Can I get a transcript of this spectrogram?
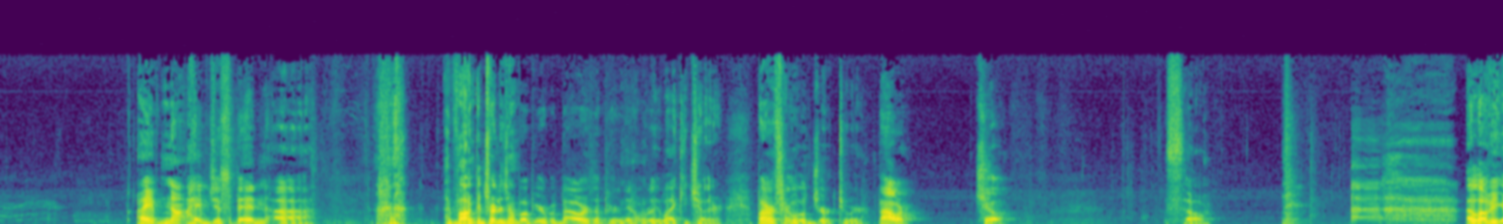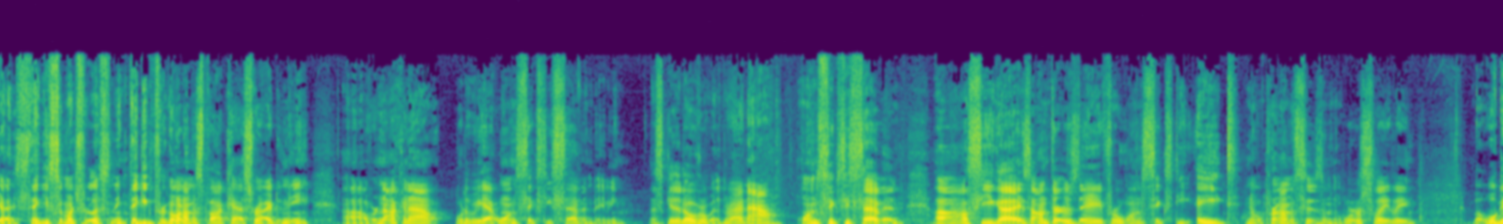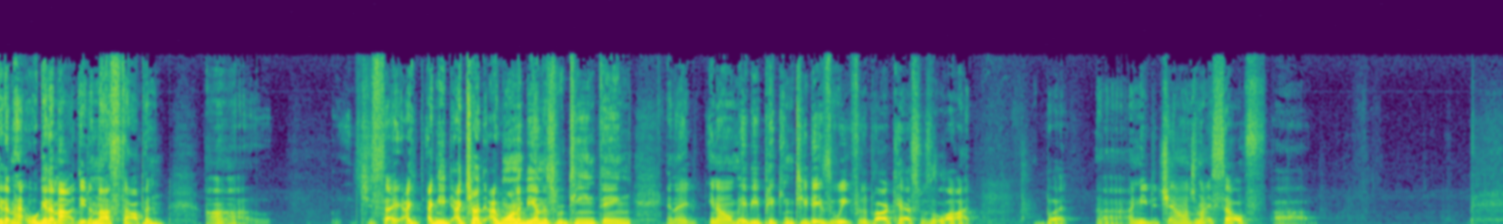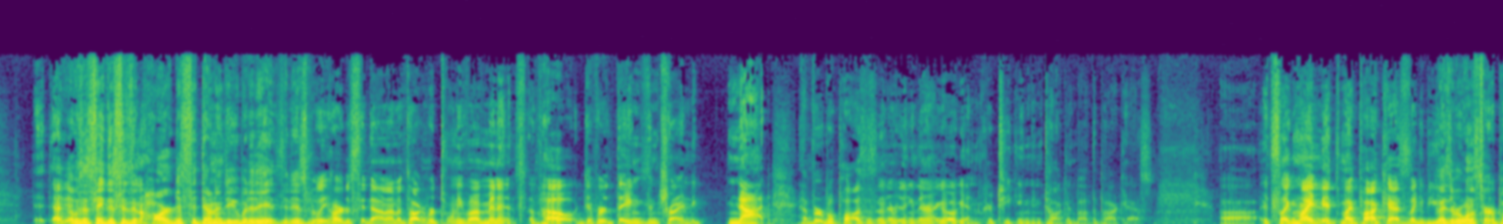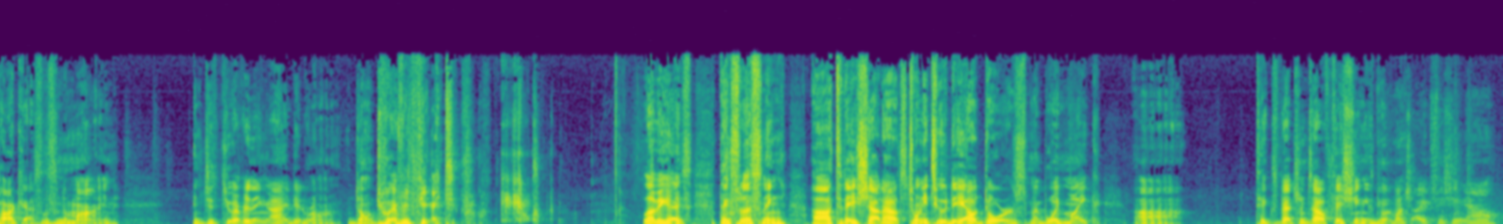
I have not. I have just been. Uh, Ivanka tried to jump up here, but Bauer's up here, and they don't really like each other. Bauer's kind of a little jerk to her. Bauer, chill. So, I love you guys. Thank you so much for listening. Thank you for going on this podcast ride with me. Uh, we're knocking out. What are we at? 167, baby. Let's get it over with right now. 167. Uh, I'll see you guys on Thursday for 168. No promises. I'm the worst lately, but we'll get them. We'll get them out, dude. I'm not stopping. Uh, just I, I, I need I tried I want to be on this routine thing and I you know maybe picking two days a week for the podcast was a lot but uh, I need to challenge myself uh, I, I was gonna say this isn't hard to sit down and do but it is. It is really hard to sit down. I've been talking for 25 minutes about different things and trying to not have verbal pauses and everything. And there I go again critiquing and talking about the podcast. Uh, it's like my it's my podcast. It's like if you guys ever want to start a podcast listen to mine and just do everything I did wrong. Don't do everything I did wrong. Love you guys. Thanks for listening. Uh, today's shout outs 22 a day outdoors. My boy Mike uh, takes veterans out fishing. He's doing a bunch of ice fishing now.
